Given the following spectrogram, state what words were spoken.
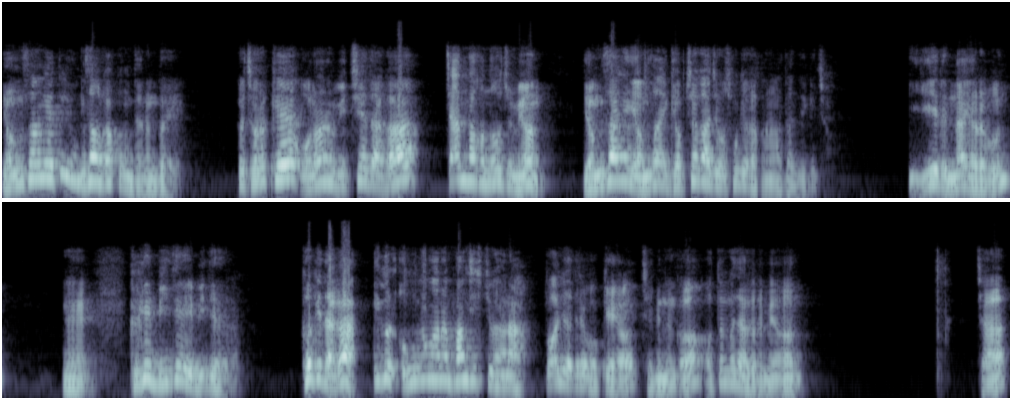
영상에 또 영상을 갖고 오면 되는 거예요. 그 저렇게 원하는 위치에다가 짠 하고 넣어주면 영상에 영상이 겹쳐가지고 소개가 가능하다는 얘기죠. 이- 이해됐나요, 여러분? 예. 그게 미디어의 미디어, 여러분. 거기다가 이걸 응용하는 방식 중 하나 또 알려드려 볼게요. 재밌는 거. 어떤 거냐, 그러면. 자,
